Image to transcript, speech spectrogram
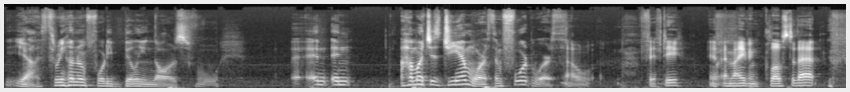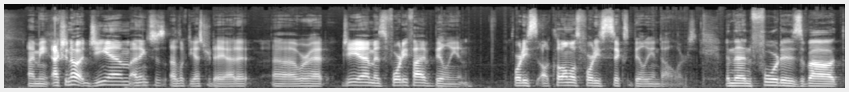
Yeah, three hundred forty billion dollars. And and how much is GM worth and Ford worth? Oh, 50. Am I even close to that? I mean, actually, no. GM, I think just I looked yesterday at it. Uh, we're at GM is 45 billion, 40 almost 46 billion dollars. And then Ford is about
